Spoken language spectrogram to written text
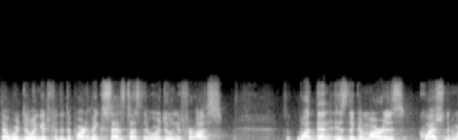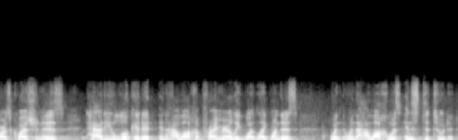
that we're doing it for the departed. It makes sense to us that we're doing it for us. What then is the Gemara's question? The Gemara's question is, how do you look at it in halacha primarily? What like when there's when, when the halacha was instituted,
